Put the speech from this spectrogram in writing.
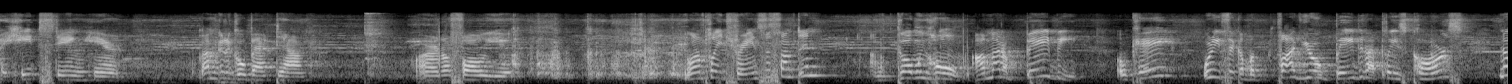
I hate staying here. I'm gonna go back down. Alright, I'll follow you. You wanna play trains or something? I'm going home. I'm not a baby, okay? What do you think? I'm a five year old baby that plays cars? No,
